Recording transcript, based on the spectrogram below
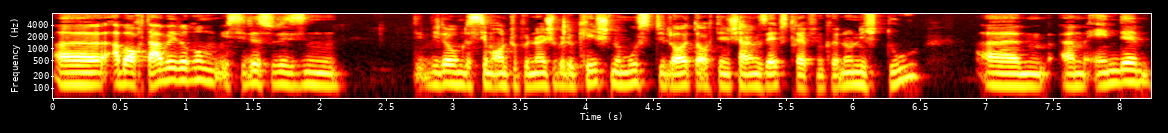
Äh, aber auch da wiederum, ich sehe das so diesen, wiederum das Thema Entrepreneurship Education, du musst die Leute auch die Entscheidung selbst treffen können und nicht du. Ähm, am Ende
